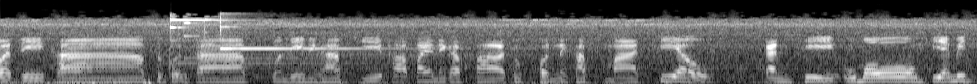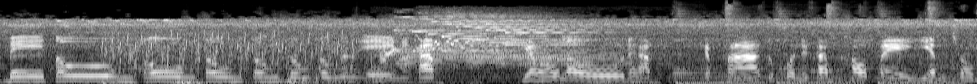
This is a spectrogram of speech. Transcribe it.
วัสดีครับทุกคนครับ วันนี้นะครับจีพาไปนะครับพาทุกคนนะครับมาเที่ยวกันที่อุโมงค์เปียมิดเบตงตงตงตงตงตงนั่นเองนะครับ เดี๋ยวเรานะครับจะพาทุกคนนะครับเข้าไปเยี่ยมชม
